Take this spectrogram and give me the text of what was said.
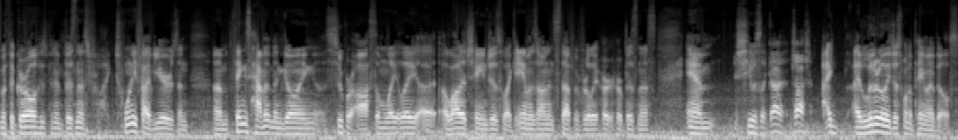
with a girl who's been in business for like 25 years and um, things haven't been going super awesome lately. Uh, a lot of changes, like Amazon and stuff, have really hurt her business. And she was like, God, Josh, I, I literally just want to pay my bills.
